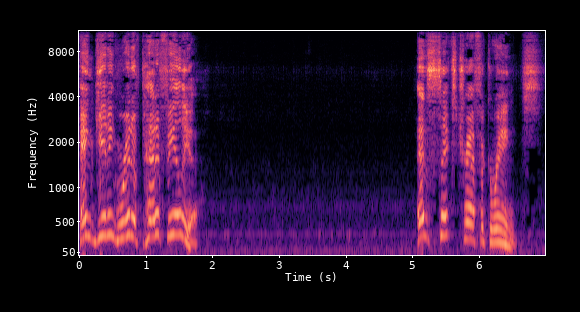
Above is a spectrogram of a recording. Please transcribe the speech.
and getting rid of pedophilia and sex traffic rings.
